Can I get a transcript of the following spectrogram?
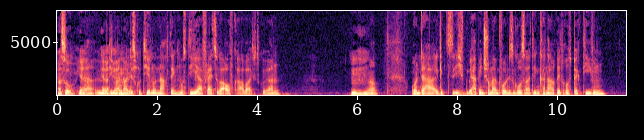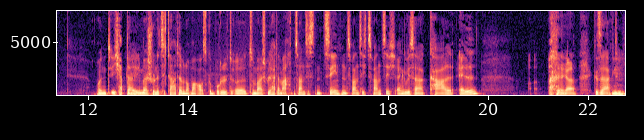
Ach so, ja. Ja, über ja, die man mal mich. diskutieren und nachdenken muss, die ja vielleicht sogar aufgearbeitet gehören. Mhm. Ne? Und da gibt's, ich habe Ihnen schon mal empfohlen, diesen großartigen Kanal Retrospektiven. Und ich habe da Mhm. immer schöne Zitate nochmal rausgebuddelt. Äh, zum Beispiel hat am 28.10.2020 ein gewisser Karl L. ja, gesagt, Mhm.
